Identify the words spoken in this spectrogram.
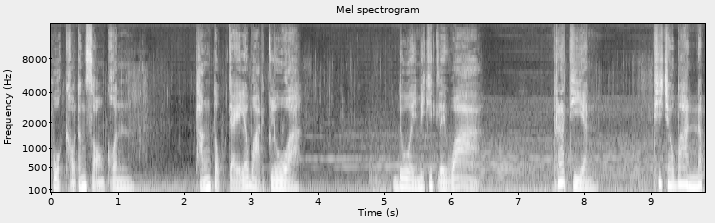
พวกเขาทั้งสองคน ทั้งตกใจและหวาดกลัว ด้วยไม่คิดเลยว่า พระเทียนที่ชาวบ้านนับ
